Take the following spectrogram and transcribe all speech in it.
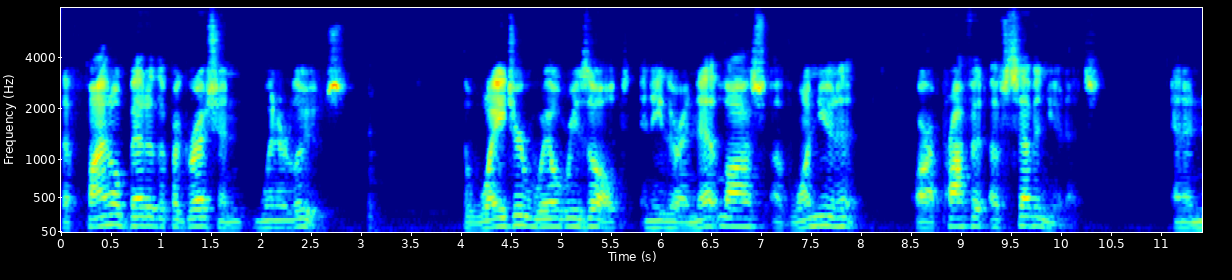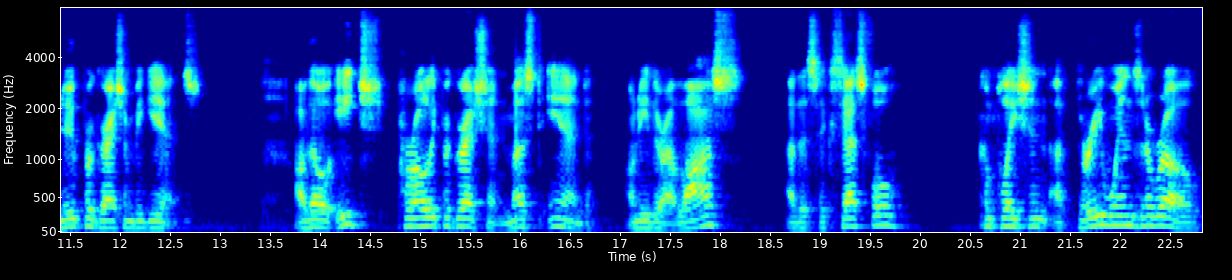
The final bet of the progression, win or lose. The wager will result in either a net loss of one unit or a profit of seven units. And a new progression begins. Although each Paroli progression must end on either a loss of the successful completion of three wins in a row,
